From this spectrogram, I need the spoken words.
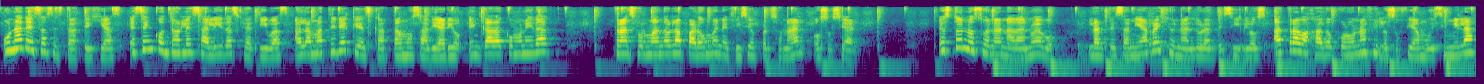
Una de esas estrategias es encontrarle salidas creativas a la materia que descartamos a diario en cada comunidad, transformándola para un beneficio personal o social. Esto no suena nada nuevo. La artesanía regional durante siglos ha trabajado con una filosofía muy similar.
